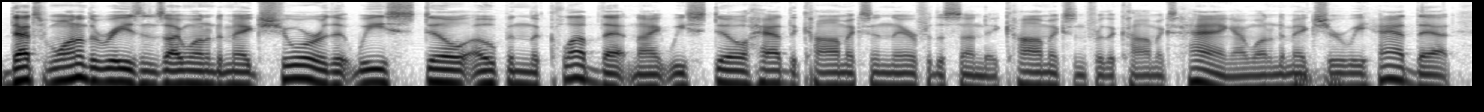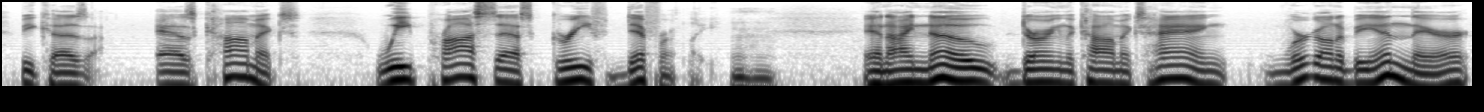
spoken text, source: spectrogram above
That's one of the reasons I wanted to make sure that we still opened the club that night. We still had the comics in there for the Sunday comics and for the comics hang. I wanted to make sure we had that because as comics, we process grief differently. Mm-hmm. And I know during the comics hang, we're going to be in there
